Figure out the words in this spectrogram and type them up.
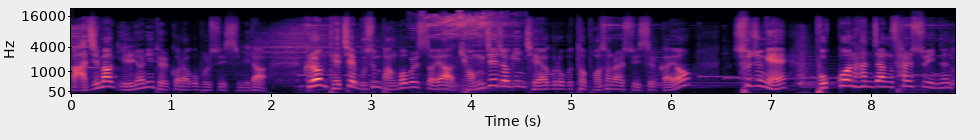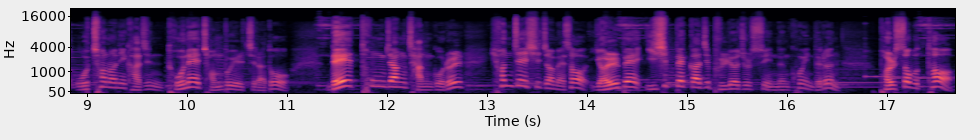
마지막 1년이 될 거라고 볼 수 있습니다. 그럼 대체 무슨 방법을 써야 경제적인 제약으로부터 벗어날 수 있을까요? 수중에 복권 한 장 살 수 있는 5천 원이 가진 돈의 전부일지라도 내 통장 잔고를 현재 시점에서 10배, 20배까지 불려줄 수 있는 코인들은 벌써부터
